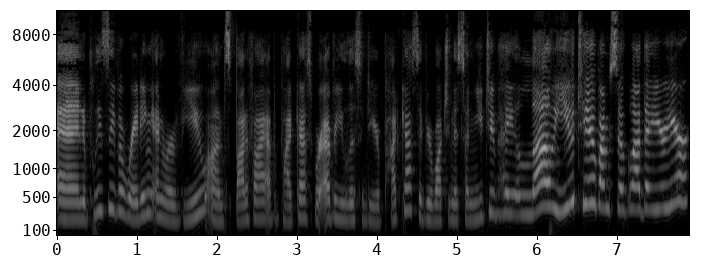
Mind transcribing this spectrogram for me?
and please leave a rating and review on Spotify, Apple Podcasts, wherever you listen to your podcast. If you're watching this on YouTube, hey, hello, YouTube. I'm so glad that you're here.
